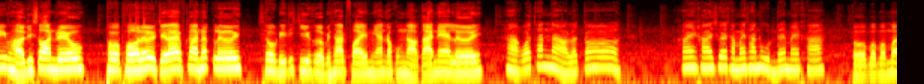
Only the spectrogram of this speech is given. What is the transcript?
รีบหาที่ซ่อนเร็วพอพอแล้วจะได้ค่านักเลย โชคดีที่จีเขิดเป็นธาตุไฟม่งั้นเราคงหนาวตายแน่เลย หากว่าท่านหนาวแล้วก็ใครใครช่วยทำให้ท่านอุ่นได้ไหมคะบบบบบไม่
